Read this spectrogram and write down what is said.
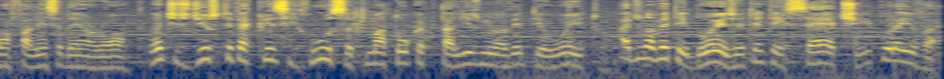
com a falência da Enron. Antes disso teve teve a crise russa que matou o capitalismo em 98, a de 92, 87 e por aí vai.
